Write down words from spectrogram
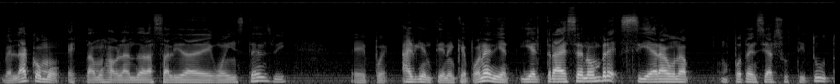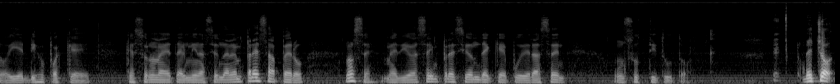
¿verdad? Como estamos hablando de la salida de Wayne Stensby, eh, pues alguien tiene que poner. Y, y él trae ese nombre si era una, un potencial sustituto. Y él dijo pues que, que eso era una determinación de la empresa, pero no sé, me dio esa impresión de que pudiera ser un sustituto. De hecho,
